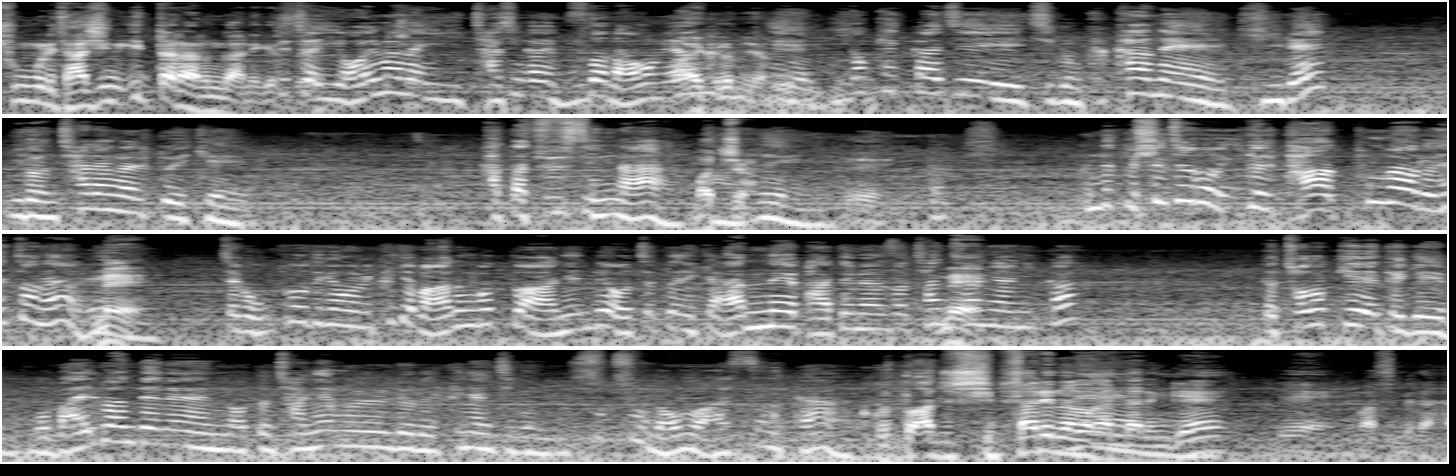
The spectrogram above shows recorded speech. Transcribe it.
충분히 자신이 있다라는 거 아니겠어요? 이 얼마나 이 자신감이 묻어 나오면 아, 그럼요. 예, 이렇게까지 지금 극한의 길에 이런 차량을 또 이렇게 갖다 줄 수 있나 맞죠? 아, 예. 네. 근데 또 실제로 이걸 다 통과를 했잖아요. 예. 네. 제가 오프로드 경험이 크게 많은 것도 아닌데 어쨌든 이렇게 안내 받으면서 천천히 네. 하니까 그러니까 저렇게 되게 뭐 말도 안 되는 어떤 장애물들을 그냥 지금 쑥쑥 넘어왔으니까 그것도 아주 쉽사리 넘어간다는 네. 게, 예, 맞습니다.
